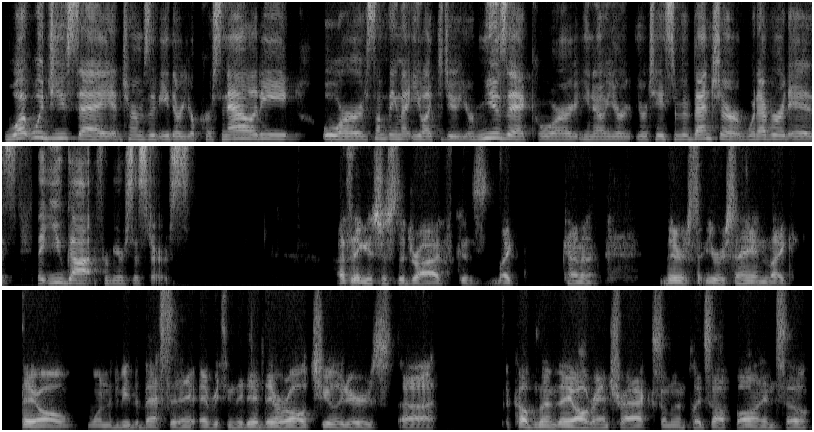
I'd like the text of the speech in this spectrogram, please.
What would you say in terms of either your personality or something that you like to do, your music or you know your your taste of adventure, whatever it is that you got from your sisters? I think it's just the drive because like kind of there's you were saying like they all wanted to be the best at everything they did. They were all cheerleaders. Uh, a couple of them, they all ran track. Some of them played softball, and so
